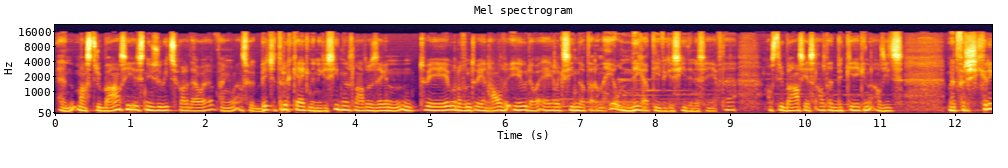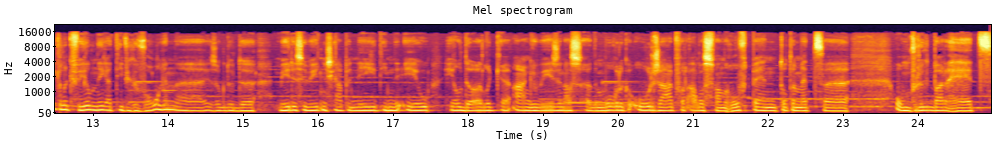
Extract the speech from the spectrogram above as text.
En masturbatie is nu zoiets waar dat we, als we een beetje terugkijken in de geschiedenis, laten we zeggen een twee eeuwen of een tweeënhalve eeuw, dat we eigenlijk zien dat dat een heel negatieve geschiedenis heeft. Hè. Masturbatie is altijd bekeken als iets met verschrikkelijk veel negatieve gevolgen. Uh, is ook door de medische wetenschap in de 19e eeuw heel duidelijk uh, aangewezen als uh, de mogelijke oorzaak voor alles van hoofdpijn tot en met onvruchtbaarheid,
